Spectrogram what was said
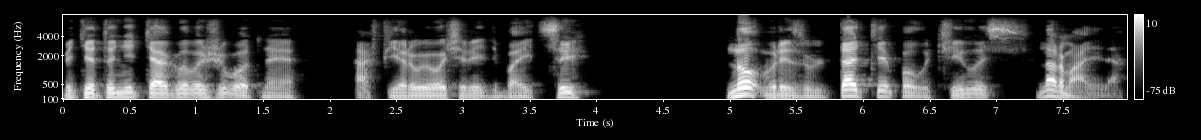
Ведь это не тягловое животное, а в первую очередь бойцы. Но в результате получилось нормально.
